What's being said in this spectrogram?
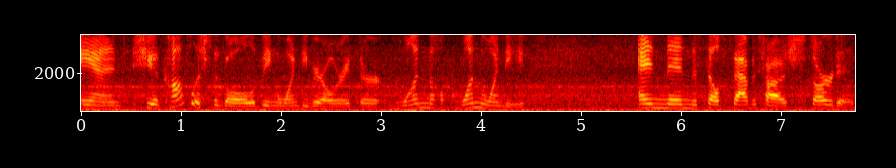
And she accomplished the goal of being a 1D barrel racer, won the won the 1D. And then the self-sabotage started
